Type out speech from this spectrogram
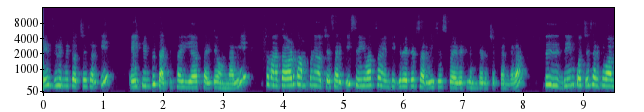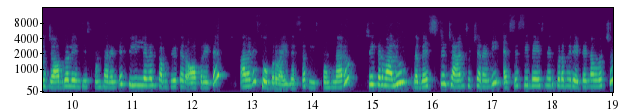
ఏజ్ లిమిట్ వచ్చేసరికి eighteen to thirty five years అయితే ఉండాలి. సో మన థర్డ్ కంపెనీ వచ్చేసరికి Srivatsa integrated services private limited చెప్పాను కదా. సో ఇది దీనికి వచ్చేసరికి వాళ్ళు జాబ్ రోల్ ఏం తీసుకుంటున్నారంటే ఫీల్డ్ లెవెల్ కంప్యూటర్ ఆపరేటర్ అలానే సూపర్వైజర్స్గా తీసుకుంటున్నారు. సో ఇక్కడ వాళ్ళు ద బెస్ట్ ఛాన్స్ ఇచ్చారండి. ఎస్ఎస్సి బేస్ మీద కూడా మీరు అటెండ్ అవ్వచ్చు.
